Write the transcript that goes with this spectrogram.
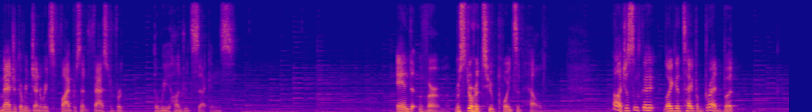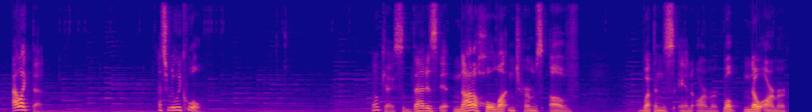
Magicka regenerates 5% faster for 300 seconds. And Verm. Restore 2 points of health. Oh, it just looks like a type of bread, but I like that. That's really cool. Okay, so that is it. Not a whole lot in terms of weapons and armor. Well, no armor,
